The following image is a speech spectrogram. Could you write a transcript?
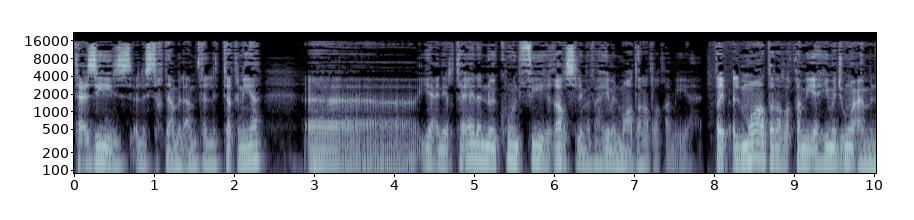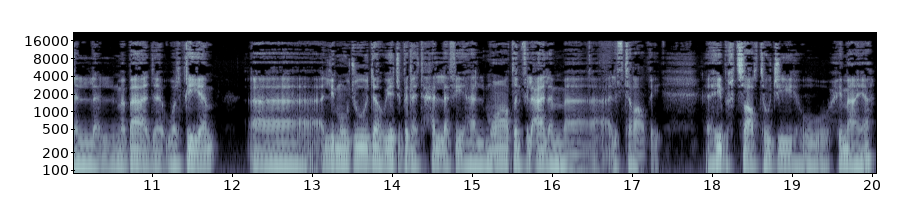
تعزيز الاستخدام الأمثل للتقنية. يعني ارتئينا أنه يكون فيه غرس لمفاهيم المواطنة الرقمية. طيب المواطنة الرقمية هي مجموعة من المبادئ والقيم اللي موجودة ويجب أن يتحلى فيها المواطن في العالم الافتراضي. هي باختصار توجيه وحماية.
